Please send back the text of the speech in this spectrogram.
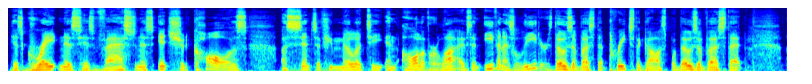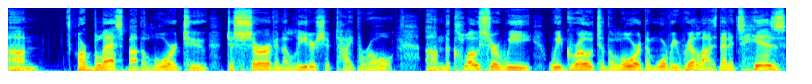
his greatness, his vastness, it should cause a sense of humility in all of our lives. And even as leaders, those of us that preach the gospel, those of us that, um, are blessed by the Lord to to serve in a leadership type role. Um, the closer we we grow to the Lord, the more we realize that it's His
